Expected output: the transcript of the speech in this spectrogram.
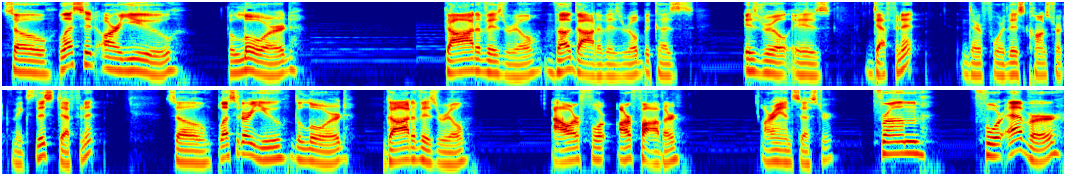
So, blessed are you, the Lord, God of Israel, the God of Israel, because Israel is definite. Therefore, this construct makes this definite. So, blessed are you, the Lord, God of Israel, our for, our Father, our ancestor, from forever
